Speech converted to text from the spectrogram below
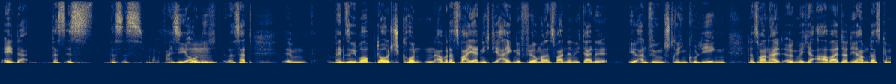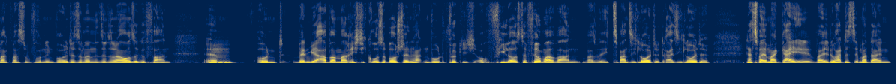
Ey, da, das ist, das ist, weiß ich auch mhm. nicht. Das hat, ähm, wenn sie überhaupt Deutsch konnten, aber das war ja nicht die eigene Firma, das waren ja nicht deine, in Anführungsstrichen, Kollegen. Das waren halt irgendwelche Arbeiter, die haben das gemacht, was du von denen wolltest, sondern sind sie nach Hause gefahren. Ähm, mhm. Und wenn wir aber mal richtig große Baustellen hatten, wo wirklich auch viele aus der Firma waren, was weiß ich, 20 Leute, 30 Leute, das war immer geil, weil du hattest immer dein,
